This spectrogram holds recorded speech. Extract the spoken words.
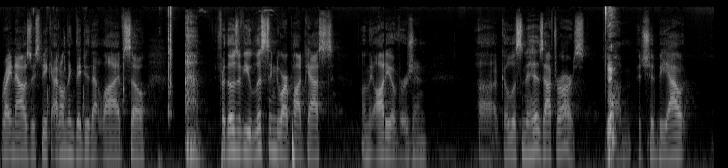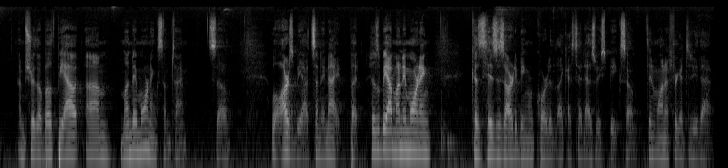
right now as we speak. I don't think they do that live. So for those of you listening to our podcast on the audio version, uh, go listen to his after ours. Yeah. Um, it should be out. I'm sure they'll both be out um, Monday morning sometime. So, well, ours will be out Sunday night, but his will be out Monday morning. Because his is already being recorded, like I said, as we speak. So didn't want to forget to do that.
